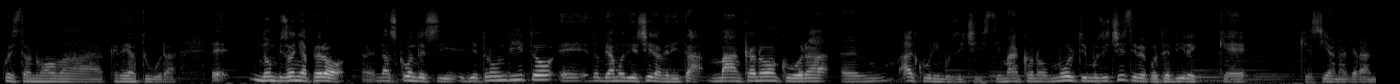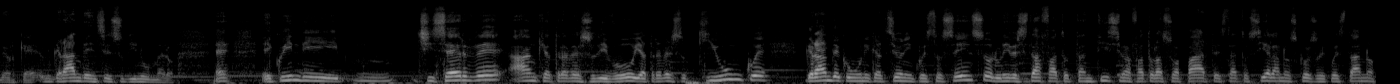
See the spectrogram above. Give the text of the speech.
questa nuova creatura. Eh, non bisogna però eh, nascondersi dietro un dito e dobbiamo dirci la verità, mancano ancora eh, alcuni musicisti, mancano molti musicisti per poter dire che, che sia una grande orchestra, grande in senso di numero. Eh? E quindi mh, ci serve anche attraverso di voi, attraverso chiunque grande comunicazione in questo senso. L'università ha fatto tantissimo, ha fatto la sua parte, è stato sia l'anno scorso che quest'anno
